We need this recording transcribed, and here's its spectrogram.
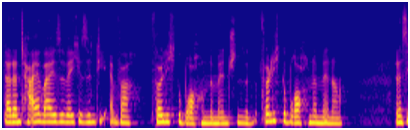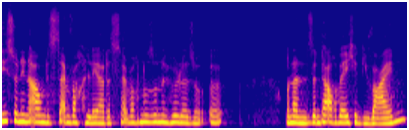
da dann teilweise welche sind, die einfach völlig gebrochene Menschen sind, völlig gebrochene Männer. Das siehst du in den Augen, das ist einfach leer, das ist einfach nur so eine Hülle. So, äh. Und dann sind da auch welche, die weinen.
